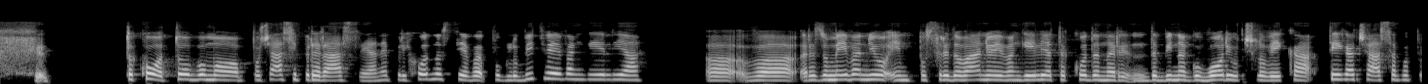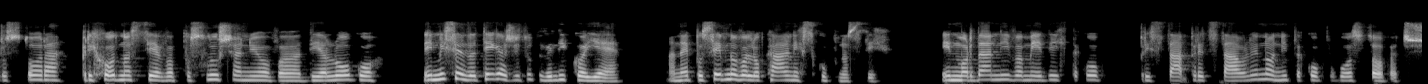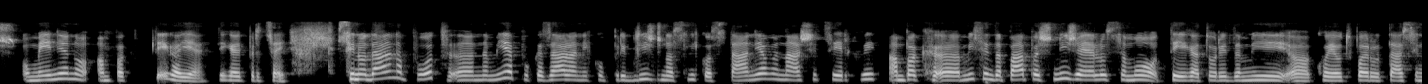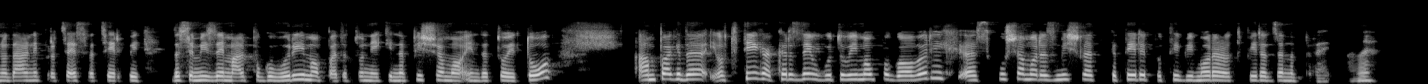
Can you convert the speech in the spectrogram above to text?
tako, to bomo počasi prerasli. Prihodnost je v poglobitvi evangelija, v razumevanju in posredovanju evangelija, tako da, da bi nagovoril človeka tega časa v prostora. Prihodnost je v poslušanju, v dialogu. In mislim, da tega že tudi veliko je, posebno v lokalnih skupnostih. In morda ni v medijih tako predstavljeno, ni tako pogosto pač omenjeno, ampak tega je, tega je precej. Sinodalna pot uh, nam je pokazala neko približno sliko stanja v naši cerkvi, ampak uh, mislim, da papež ni želel samo tega, torej, da mi, uh, ko je odprl ta sinodalni proces v cerkvi, da se mi zdaj mal pogovorimo, pa da to nekaj napišemo in da to je to. Ampak da od tega, kar zdaj ugotovimo v pogovorih, skušamo razmišljati, katere poti bi morali odpirati za naprej.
